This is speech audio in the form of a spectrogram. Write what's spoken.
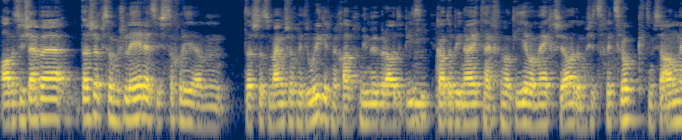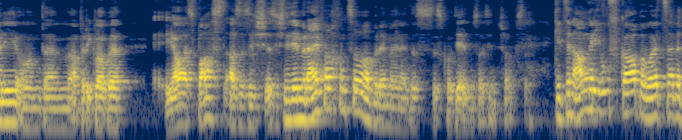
Aber es ist eben, das ist etwas, was musst lernen. Es ist so ein bisschen, ähm, dass das manchmal ein bisschen traurig ist. Man kann einfach nicht mehr überall dabei sein. Gerade auch bei neuen Technologien, wo du merkst, ja, du musst jetzt ein bisschen zurück, du musst andere. Und, ähm, aber ich glaube, ja, es passt. Also es ist, es ist nicht immer einfach und so, aber ich meine, das, das geht jedem so in seinem Job. So. Gibt es denn andere Aufgaben, die jetzt eben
